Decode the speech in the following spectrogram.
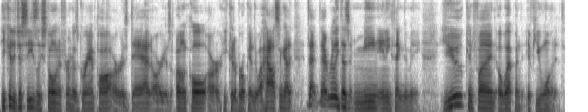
He could have just easily stolen it from his grandpa or his dad or his uncle, or he could have broke into a house and got it. That that really doesn't mean anything to me. You can find a weapon if you want it.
